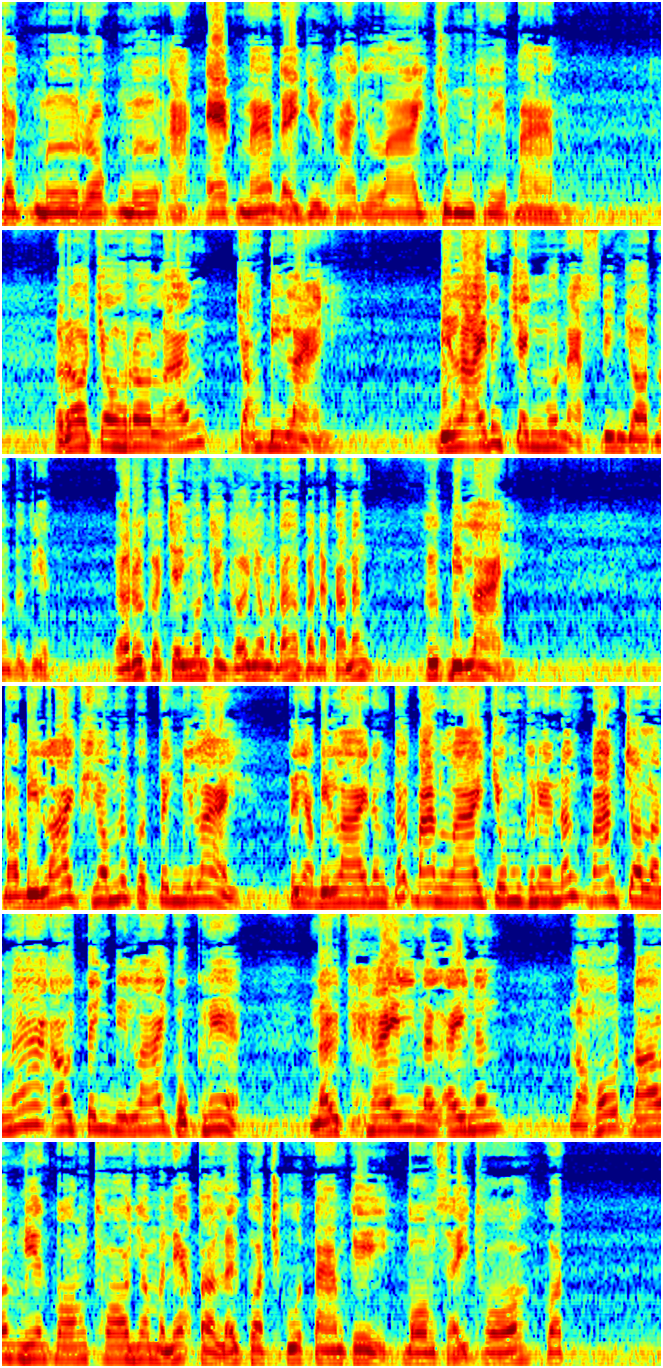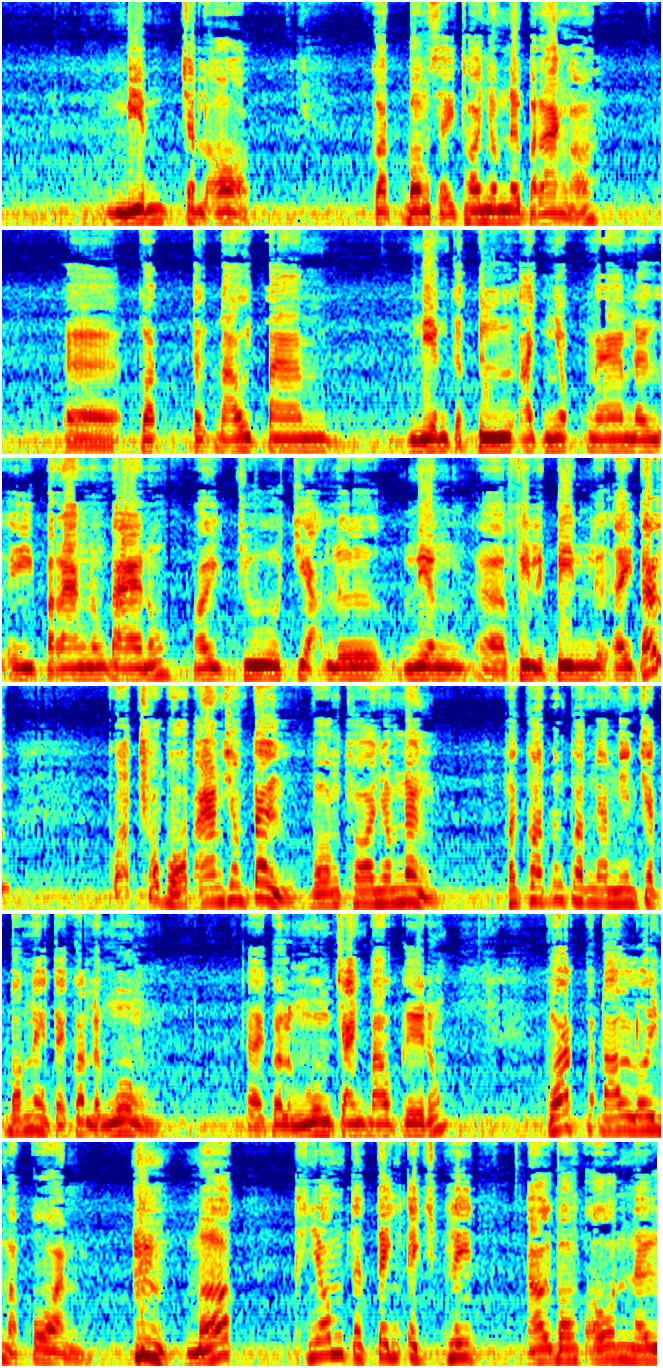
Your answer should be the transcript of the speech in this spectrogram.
ចុចមើលរកមើលអា app ណាដែលយើងអាច live ជុំគ្នាបានរចុះរឡើងចំ be live be live នឹងចេញមុនអា stream yacht នឹងទៅទៀតឬក៏ចេញមុនចេញក្រោយខ្ញុំមិនដឹងប៉ុន្តែកាលហ្នឹងគឺ be live ដល់ be live ខ្ញុំនឹងក៏ទិញ be live ទិញអា be live ហ្នឹងទៅបាន live ជុំគ្នាហ្នឹងបានចលនាឲ្យទិញ be live គ្រប់គ្នា នៅថៃនៅអីហ្នឹងរហូតដល់មានបងធរខ្ញុំម្នាក់បើឥឡូវគាត់ឈួតតាមគេ បងស្រីធរគាត់មានចិត្តល្អគាត់បងស្រីធរខ្ញុំនៅបារាំងហ៎អឺគាត់ទៅដោយតាមនាងកតឺអាចញុកណានៅអីបារាំងនោះដែរនោះហើយជឿជាក់លើនាងហ្វីលីពីនឬអីទៅ គាត់ឈប់រាប់អានខ្ញុំទៅ បងធរខ្ញុំហ្នឹងហើយគាត់ហ្នឹងគាត់អ្នកមានចិត្តប៉ុនទេតែគាត់ល្ងងតែគាត់ល្ងងចាញ់បោកគេនោះគាត់ផ្ដល់លុយ1000មកខ្ញុំទៅទិញ H-Split ឲ្យបងប្អូននៅ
